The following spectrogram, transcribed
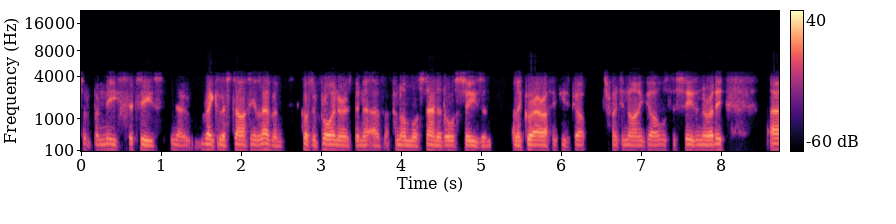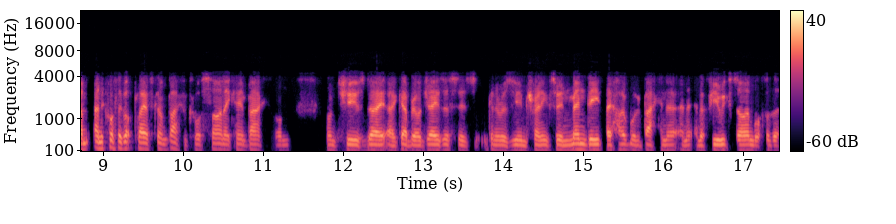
sort of beneath City's, you know, regular starting eleven. Of course, De Bruyne has been a, a phenomenal standard all season, and Aguero, I think he's got 29 goals this season already. Um, and of course, they've got players come back. Of course, Sane came back on on Tuesday. Uh, Gabriel Jesus is going to resume training soon. Mendy, they hope will be back in a, in a, in a few weeks' time, or for the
